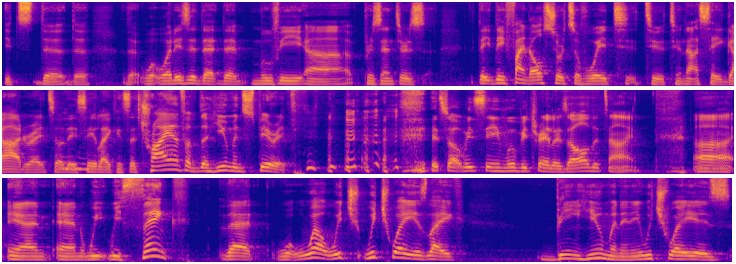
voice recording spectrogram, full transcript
it's the the, the what is it that the movie uh, presenters they, they find all sorts of way to, to, to not say God, right? So mm-hmm. they say like it's a triumph of the human spirit. it's what we see in movie trailers all the time, uh, and and we we think that well, which which way is like being human and in which way is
